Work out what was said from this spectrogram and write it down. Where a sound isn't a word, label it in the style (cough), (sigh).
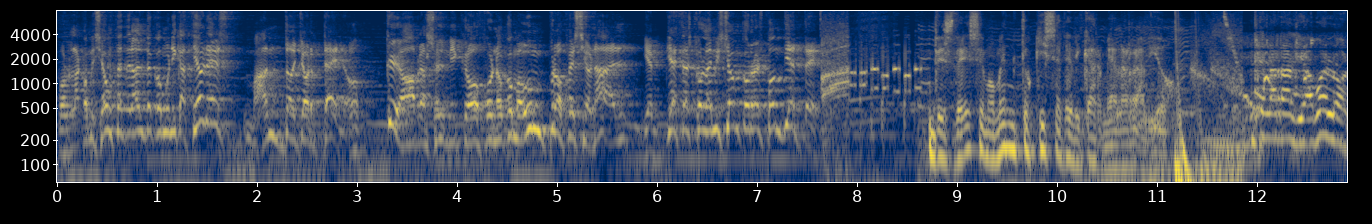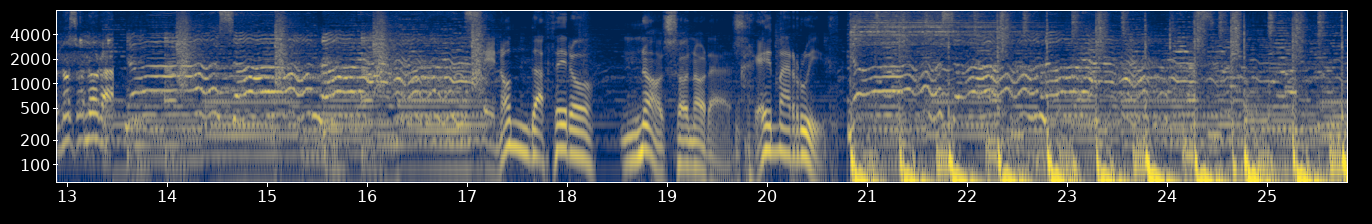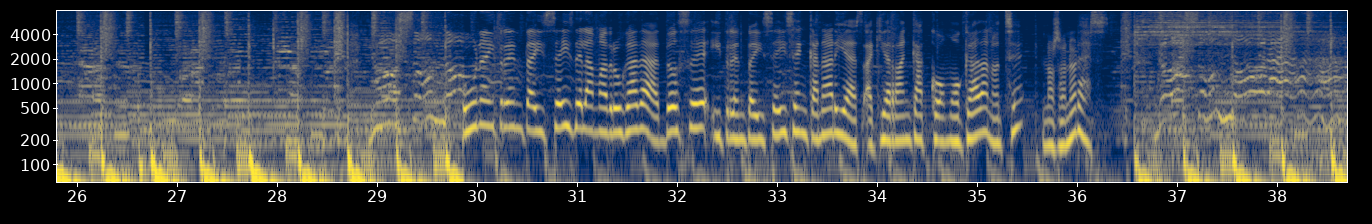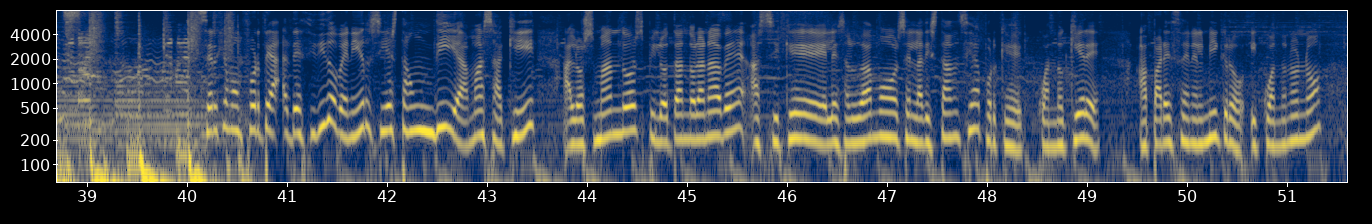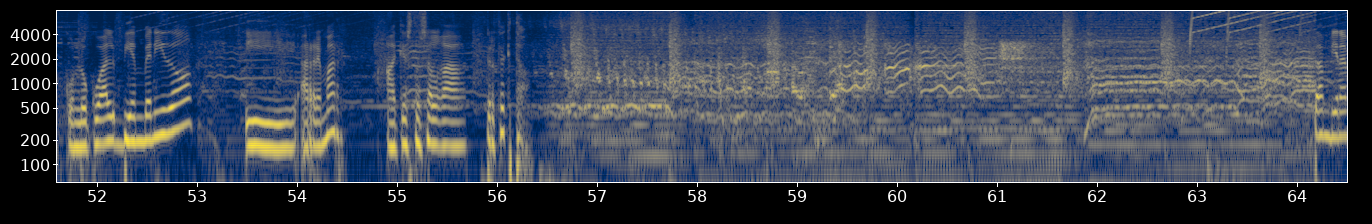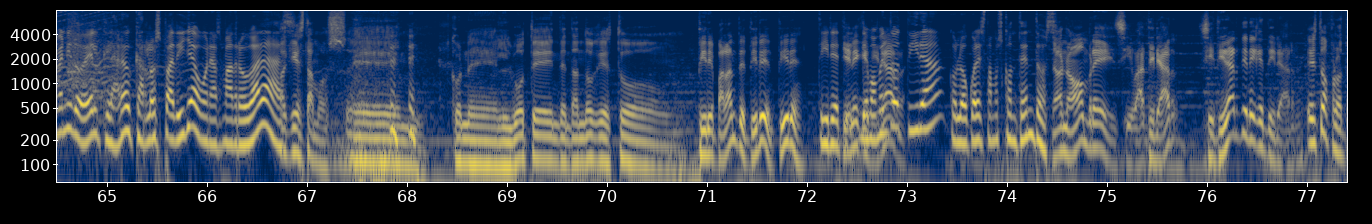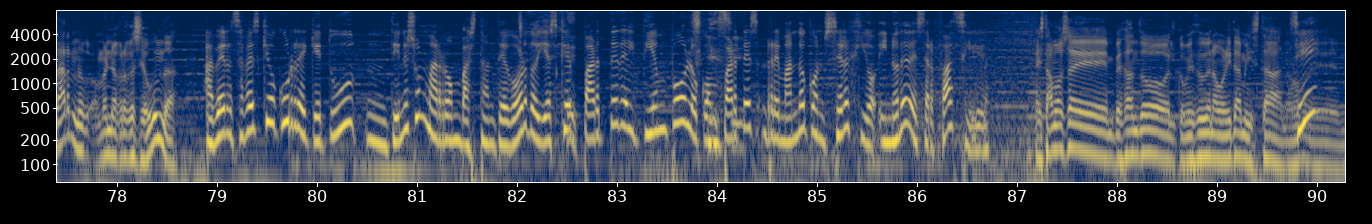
por la Comisión Federal de Comunicaciones, mando y ordeno que abras el micrófono como un profesional y empieces con la emisión correspondiente. Desde ese momento quise dedicarme a la radio. De la radio, abuelo, no sonora. En Onda Cero, no sonoras. Gema Ruiz. 36 de la madrugada, 12 y 36 en Canarias. Aquí arranca como cada noche, no son horas. Sergio Monforte ha decidido venir, si está un día más aquí, a los mandos, pilotando la nave, así que le saludamos en la distancia porque cuando quiere aparece en el micro y cuando no, no, con lo cual bienvenido y a remar, a que esto salga perfecto. También ha venido él, claro, Carlos Padilla, buenas madrugadas. Aquí estamos, eh, (laughs) con el bote intentando que esto tire para adelante, tire, tire. Tire, Tiene que De momento tirar. tira, con lo cual estamos contentos. No, no, hombre, si va a tirar, si tirar tiene que tirar. Esto flotar, no, hombre, no creo que se hunda. A ver, ¿sabes qué ocurre? Que tú mm, tienes un marrón bastante gordo y es que parte del tiempo lo compartes remando con Sergio y no debe ser fácil. Estamos eh, empezando el comienzo de una bonita amistad, ¿no? ¿Sí? Eh,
